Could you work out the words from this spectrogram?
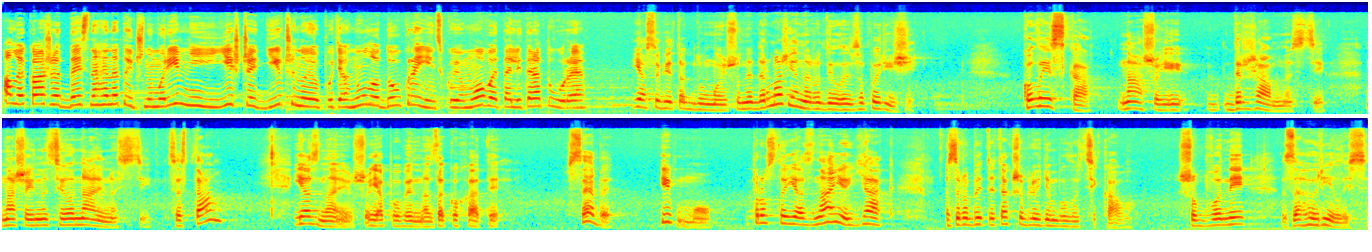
Але каже, десь на генетичному рівні її ще дівчиною потягнуло до української мови та літератури. Я собі так думаю, що не дарма ж я народилась в Запоріжжі. Колиска нашої державності, нашої національності це там. Я знаю, що я повинна закохати в себе і в мову. Просто я знаю, як зробити так, щоб людям було цікаво, щоб вони загорілися.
